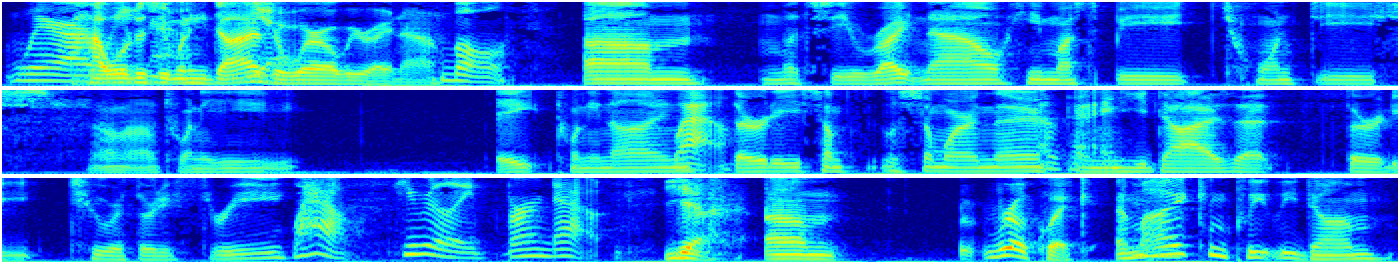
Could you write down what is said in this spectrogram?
where are how old is he when he dies, or where are we right now? both Um, let's see. Right now, he must be twenty. I don't know, twenty 28, 29, Wow. 30, something somewhere in there. Okay. And he dies at 32 or 33. Wow, he really burned out. Yeah. Um, real quick, am Mm-hmm. I completely dumb,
